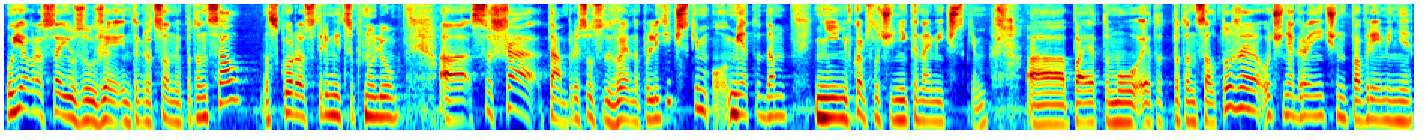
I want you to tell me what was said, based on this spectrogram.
у Евросоюза уже интеграционный потенциал скоро стремится к нулю. А США там присутствует военно-политическим методом, ни, ни в коем случае не экономическим. А, поэтому этот потенциал тоже очень ограничен по времени.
